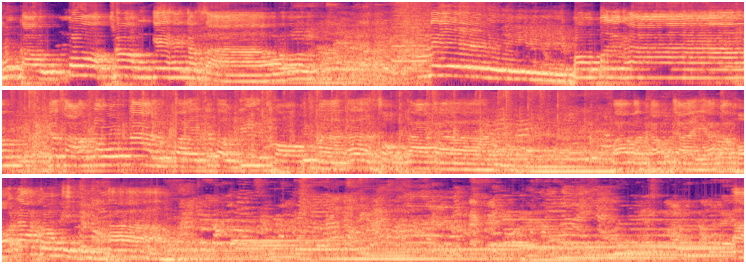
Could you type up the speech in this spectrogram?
คุกเข่ามอบช่อบุเก้ให้เจ้าสาวนี่ปมมือครับ เจ้ายืดคอขึ้นมาเออสบตากันภาพประทับใจฮะอะขอหน้าตรงอีกหนึ่งภาพอ่า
